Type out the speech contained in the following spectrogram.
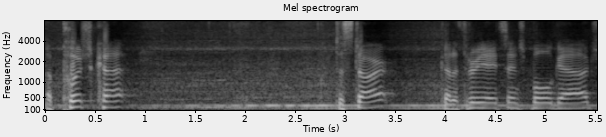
A push cut to start, got a 3 8 inch bowl gouge.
